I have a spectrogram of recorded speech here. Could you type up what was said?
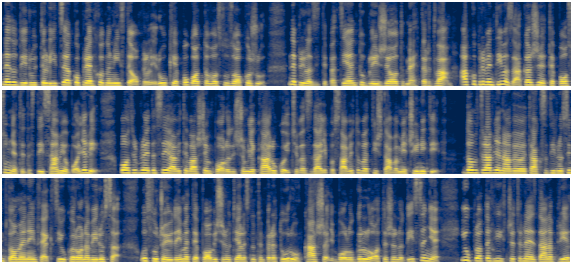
Ne dodirujte lice ako prethodno niste oprali ruke, pogotovo suzokožu. okožu. Ne prilazite pacijentu bliže od metar dva. Ako preventiva zakaže te posumnjate da ste i sami oboljeli, potrebno je da se javite vašem porodičnom ljekaru koji će vas dalje posavjetovati šta vam je činiti. Dom zdravlja naveo je taksativno simptome na infekciju koronavirusa. U slučaju da imate povišenu tjelesnu temperaturu, kašalj, bol u grlu, otežano disanje i u proteklih 14 dana prije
